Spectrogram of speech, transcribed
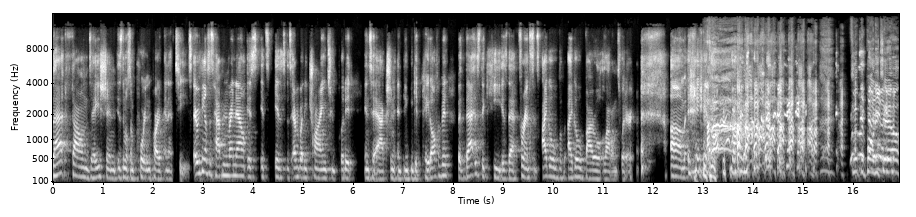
that foundation is the most important part of NFTs. Everything else that's happening right now is it's is, is everybody trying to put it into action and think we get paid off of it. But that is the key. Is that, for instance, I go I go viral a lot on Twitter. Um, and- Flip the ponytail.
